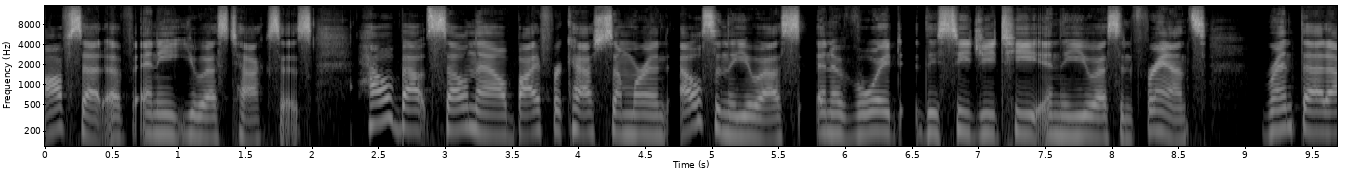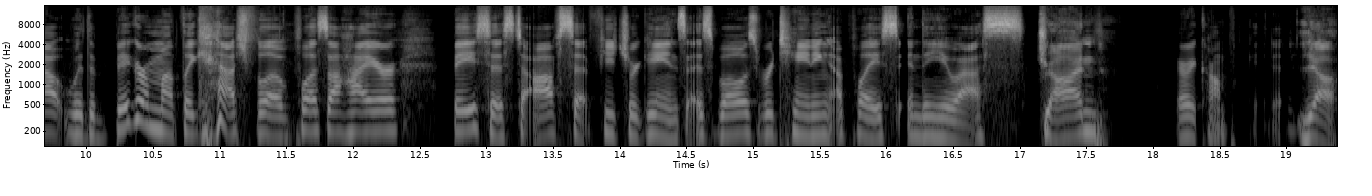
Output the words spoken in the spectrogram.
offset of any US taxes. How about sell now, buy for cash somewhere else in the US, and avoid the CGT in the US and France? Rent that out with a bigger monthly cash flow plus a higher basis to offset future gains, as well as retaining a place in the U.S. John? Very complicated. Yeah.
